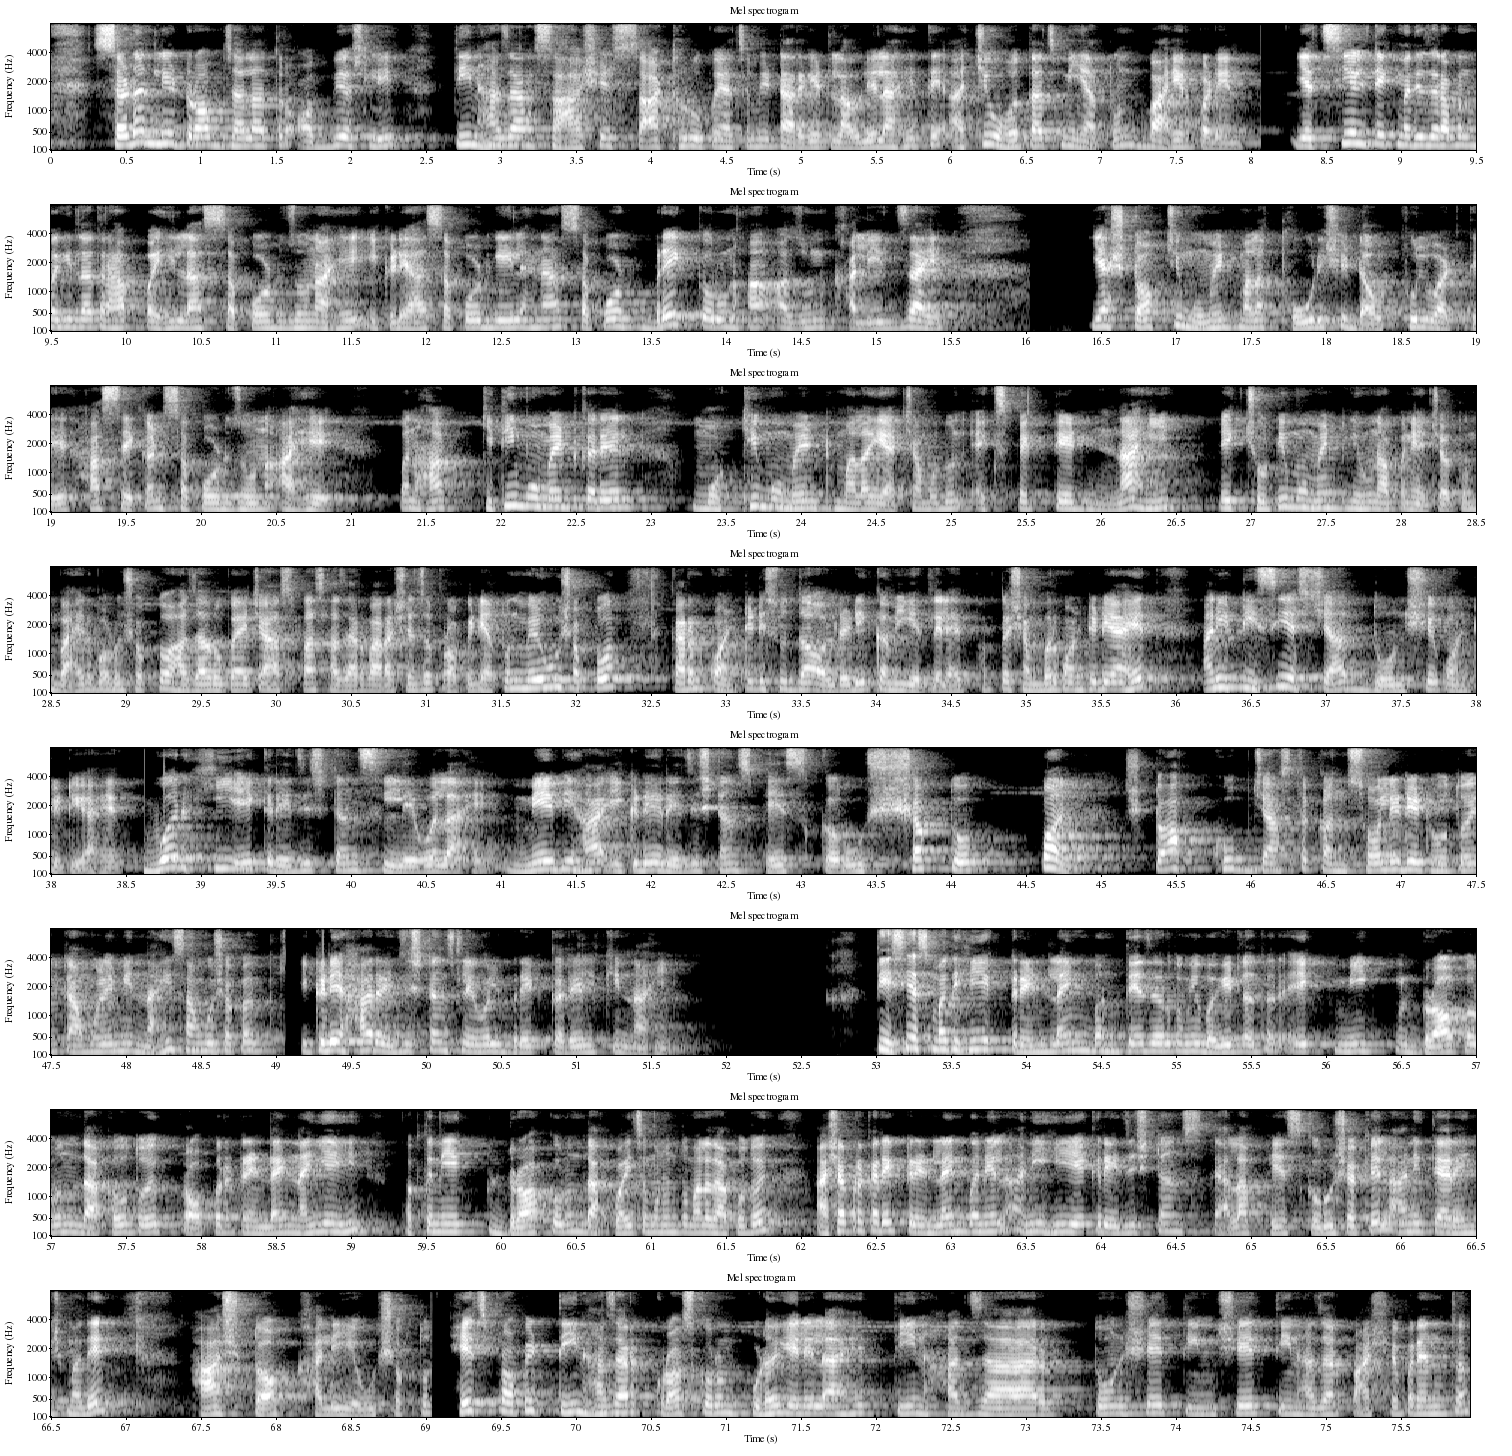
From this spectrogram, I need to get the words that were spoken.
सडनली ड्रॉप झाला तर ऑब्वियसली तीन हजार सहाशे साठ रुपयाचं मी टार्गेट लावलेलं आहे. ते अचीव होताच मी यातून बाहेर पडेन. एच सी एल टेकमध्ये जर आपण बघितला तर हा पहिला सपोर्ट झोन आहे. इकडे हा सपोर्ट गेला आणि हा सपोर्ट ब्रेक करून हा अजून खाली जाईल. या स्टॉकची मुवमेंट मला थोडीशी डाऊटफुल वाटते. हा सेकंड सपोर्ट झोन आहे. पण हा किती मुवमेंट करेल? मोठी मुवमेंट मला याच्यामधून एक्सपेक्टेड नाही. एक छोटी मुवमेंट घेऊन आपण याच्यातून बाहेर पडू शकतो. हजार रुपयाच्या आसपास हजार बाराशेचं प्रॉफिट यातून मिळवू शकतो. कारण क्वांटिटीसुद्धा ऑलरेडी कमी घेतलेल्या आहेत. फक्त शंभर क्वांटिटी आहेत आणि टी सी एसच्या दोनशे क्वांटिटी आहेत. वर ही एक रेजिस्टन्स लेवल आहे. मे बी हा इकडे रेजिस्टन्स फेस करू शकतो. पण स्टॉक खूप जास्त कन्सॉलिडेट होतोय त्यामुळे मी नाही सांगू शकत इकडे हा रेजिस्टन्स लेवल ब्रेक करेल की नाही. टी सी एसमध्ये ही एक ट्रेंडलाईन बनते जर तुम्ही बघितलं तर. एक मी ड्रॉ करून दाखवतोय प्रॉपर ट्रेंडलाईन नाही आहे ही. फक्त मी एक ड्रॉ करून दाखवायचं म्हणून तुम्हाला दाखवतोय. अशा प्रकारे एक ट्रेंडलाईन बनेल आणि ही एक रेजिस्टन्स त्याला फेस करू शकेल आणि त्या रेंजमध्ये हा स्टॉक खाली येऊ शकतो. हेच प्रॉफिट तीन हजार क्रॉस करून पुढं गेलेलं आहे. तीन हजार दोनशे तीनशे तीन हजार पाचशेपर्यंत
